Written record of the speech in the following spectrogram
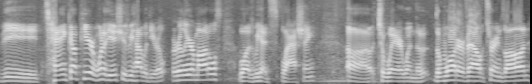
the tank up here. One of the issues we had with the earlier models was we had splashing uh, to where when the, the water valve turns on,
